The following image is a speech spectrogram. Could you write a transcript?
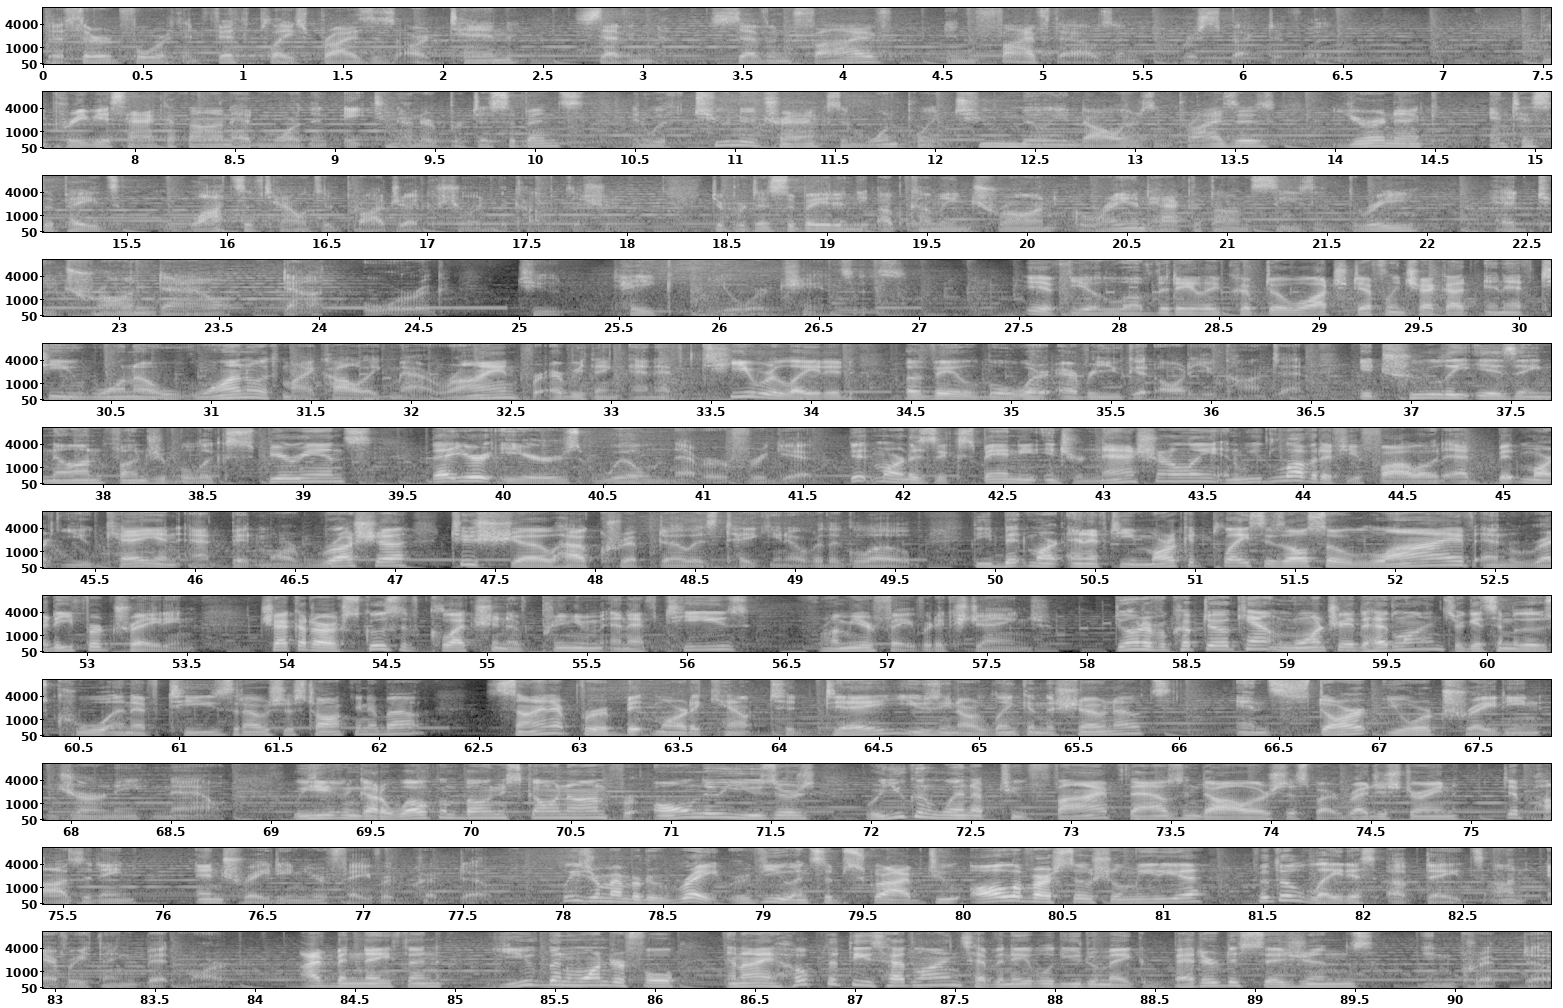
The third, fourth, and fifth place prizes are 10, 7, 7, 5, and 5,000 respectively. The previous hackathon had more than 1,800 participants, and with two new tracks and $1.2 million in prizes, Uhryniak anticipates lots of talented projects joining the competition. To participate in the upcoming Tron Grand Hackathon Season 3, head to trondao.org to take your chances. If you love the Daily Crypto Watch, definitely check out NFT 101 with my colleague Matt Ryan for everything NFT related, available wherever you get audio content. It truly is a non fungible experience that your ears will never forget. Bitmart is expanding internationally, and we'd love it if you followed at Bitmart UK and at Bitmart Russia to show how crypto is taking over the globe. The Bitmart NFT marketplace is also live and ready for trading. Check out our exclusive collection of premium NFTs from your favorite exchange. Don't have a crypto account and want to trade the headlines or get some of those cool NFTs that I was just talking about? Sign up for a Bitmart account today using our link in the show notes and start your trading journey now. We've even got a welcome bonus going on for all new users where you can win up to $5,000 just by registering, depositing, and trading your favorite crypto. Please remember to rate, review, and subscribe to all of our social media for the latest updates on everything Bitmart. I've been Nathan, you've been wonderful, and I hope that these headlines have enabled you to make better decisions in crypto.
